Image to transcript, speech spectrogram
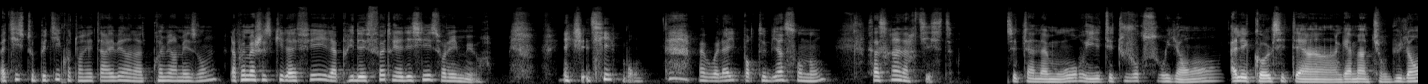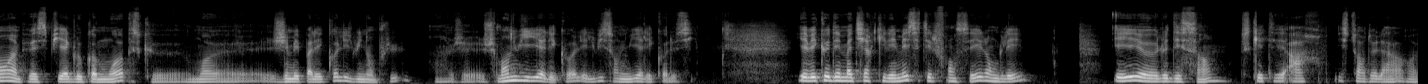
Matisse, tout petit, quand on est arrivé dans notre première maison, la première chose qu'il a fait, il a pris des feutres et il a dessiné sur les murs. Et j'ai dit bon, ben voilà, il porte bien son nom. Ça serait un artiste. C'était un amour, il était toujours souriant. À l'école, c'était un gamin turbulent, un peu espiègle comme moi, parce que moi, j'aimais pas l'école et lui non plus. Je, je m'ennuyais à l'école et lui s'ennuyait à l'école aussi. Il y avait que des matières qu'il aimait, c'était le français, l'anglais et euh, le dessin, ce qui était art, histoire de l'art, euh,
